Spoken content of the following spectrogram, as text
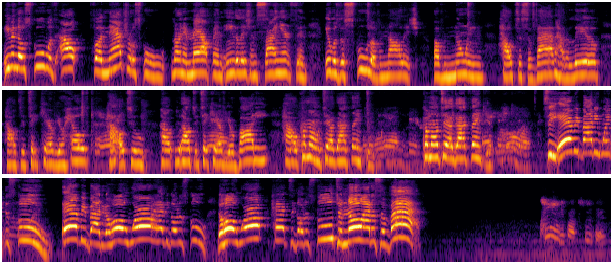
Even though school was out for natural school, learning math and English and science, and it was the school of knowledge, of knowing how to survive, how to live, how to take care of your health, how to how how to take care of your body. How come on, tell God thank you. Come on, tell God thank you. See, everybody went to school. Everybody, the whole world had to go to school. The whole world had to go to school to know how to survive. Jesus, Jesus.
